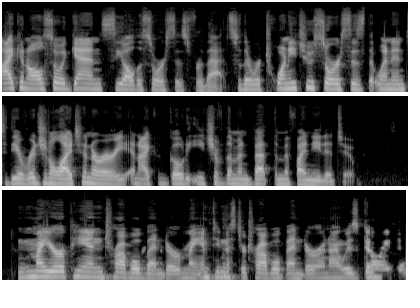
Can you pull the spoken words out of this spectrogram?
I can also, again, see all the sources for that. So there were 22 sources that went into the original itinerary, and I could go to each of them and vet them if I needed to. My European travel bender, my empty nester travel bender, and I was going to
